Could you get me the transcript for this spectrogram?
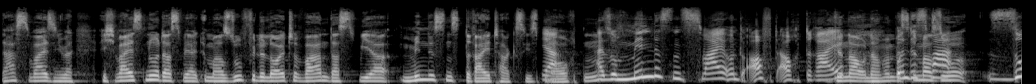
Das weiß ich nicht mehr. Ich weiß nur, dass wir halt immer so viele Leute waren, dass wir mindestens drei Taxis Ja, brauchten. also mindestens zwei und oft auch drei. Genau, und dann haben wir es immer war so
